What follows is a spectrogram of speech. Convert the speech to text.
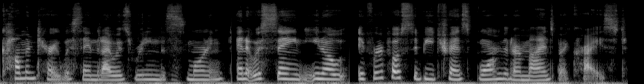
commentary was saying that I was reading this morning, and it was saying, you know, if we're supposed to be transformed in our minds by Christ,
